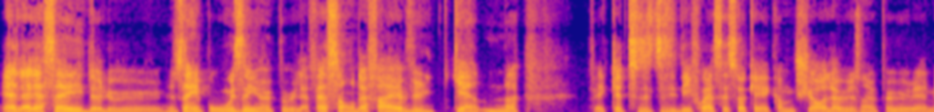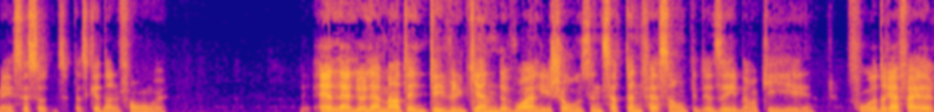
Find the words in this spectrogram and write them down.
Elle, elle essaye de leur imposer un peu la façon de faire vulcaine. Fait que tu te dis des fois, c'est ça qu'elle est comme chialeuse un peu, mais c'est ça. C'est parce que dans le fond, euh, elle, elle a la mentalité vulcaine de voir les choses d'une certaine façon, puis de dire, ben OK, il faudrait faire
